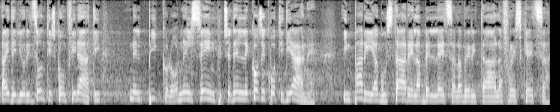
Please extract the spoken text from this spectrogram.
hai degli orizzonti sconfinati nel piccolo, nel semplice, nelle cose quotidiane impari a gustare la bellezza, la verità, la freschezza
